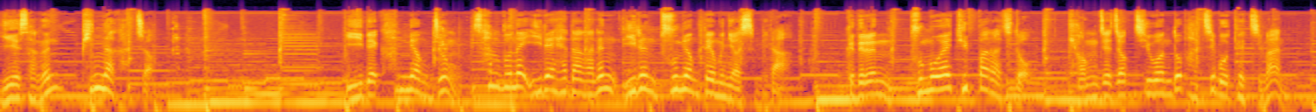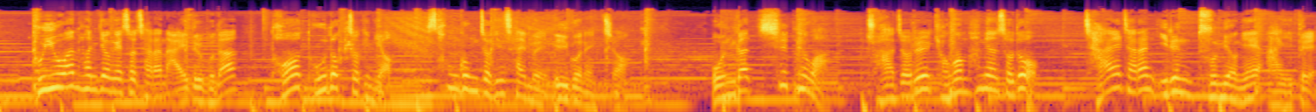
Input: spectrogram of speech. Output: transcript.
예상은 빗나갔죠. 201명 중 3분의 1에 해당하는 72명 때문이었습니다. 그들은 부모의 뒷바라지도 경제적 지원도 받지 못했지만 부유한 환경에서 자란 아이들보다 더 도덕적이며 성공적인 삶을 일궈냈죠. 온갖 실패와 좌절을 경험하면서도 잘 자란 72명의 아이들.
